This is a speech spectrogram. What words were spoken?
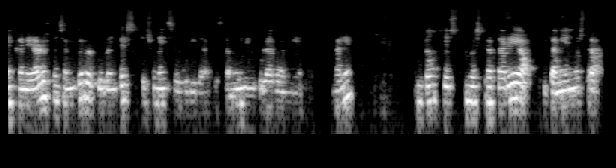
En general, los pensamientos recurrentes es una inseguridad, está muy vinculado al miedo. ¿vale? Entonces, nuestra tarea, y también nuestra,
